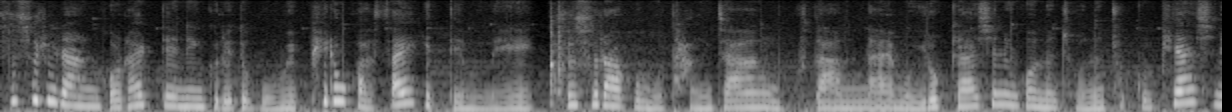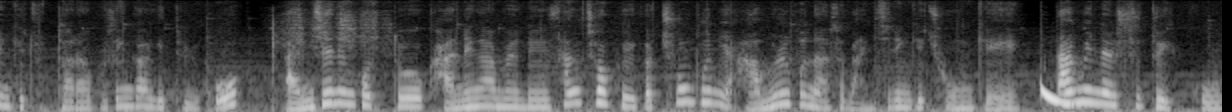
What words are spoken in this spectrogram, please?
수술이라는 걸 할 때는 그래도 몸에 피로가 쌓이기 때문에 수술하고 뭐 당장 그 다음날 뭐 이렇게 하시는 거는 저는 조금 피하시는 게 좋다라고 생각이 들고 만지는 것도 가능하면은 상처 부위가 충분히 아물고 나서 만지는 게 좋은 게 땀이 날 수도 있고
